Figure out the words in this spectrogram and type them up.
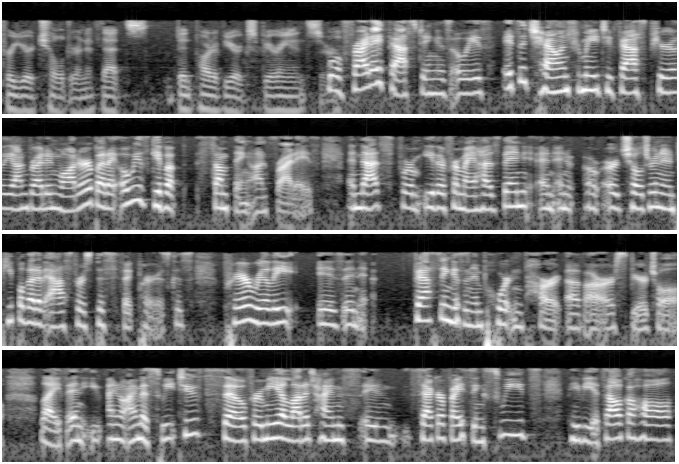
for your children, if that's been part of your experience? Well, Friday fasting is always it's a challenge for me to fast purely on bread and water, but I always give up something on Fridays, and that's from either for my husband and, and or, or children and people that have asked for specific prayers because prayer really is an fasting is an important part of our spiritual life. And I know I'm a sweet tooth, so for me, a lot of times in sacrificing sweets, maybe it's alcohol.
